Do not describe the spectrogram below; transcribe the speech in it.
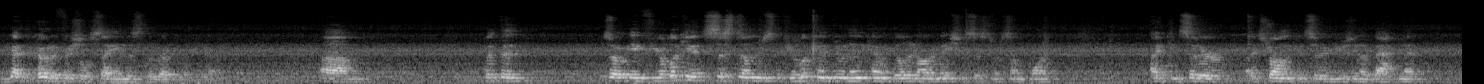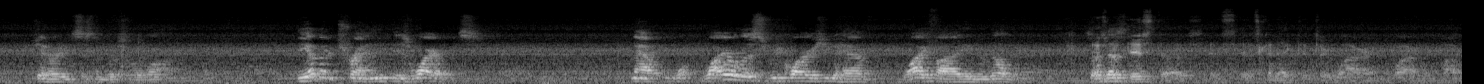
you've got the code officials saying this is the right way to go. Um, But the, so if you're looking at systems, if you're looking at doing any kind of building automation system at some point, I'd consider, I'd strongly consider using a BACnet generating system versus a line. The other trend is wireless. Now, wi- wireless requires you to have Wi-Fi in your building. So That's what this does, it's, it's connected through wire, wire, wire-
